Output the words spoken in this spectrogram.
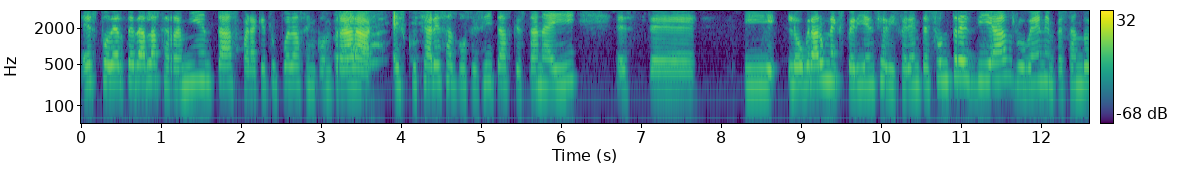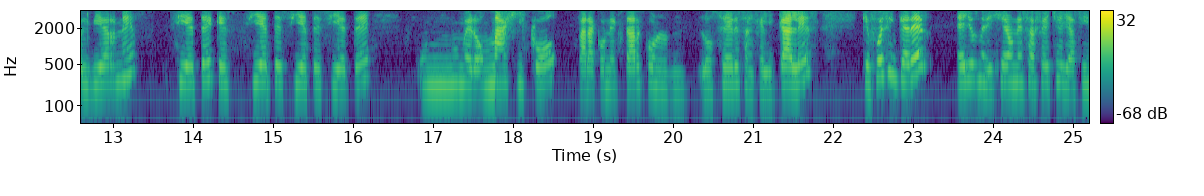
es poderte dar las herramientas para que tú puedas encontrar a escuchar esas vocecitas que están ahí, este, y lograr una experiencia diferente. Son tres días, Rubén, empezando el viernes 7, que es 777, un número mágico para conectar con los seres angelicales, que fue sin querer. Ellos me dijeron esa fecha y así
